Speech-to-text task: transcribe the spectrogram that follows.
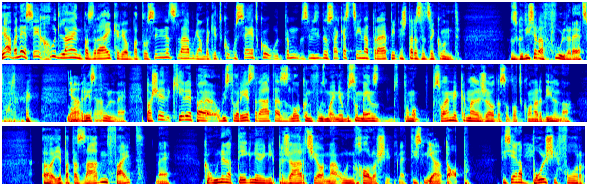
Ja, pa ne, vse je hud line, pa z Rajkerjem, pa to vse ni nič slabega, ampak je tako, vse je tako, tam se mi zdi, da vsaka scena traja 45 sekund. Zgodi se pa ful, recimo. Ja, Res ja. ful. Ne. Pa še, kjer je pa v bistvu res rata zelo konfuzno in je v bistvu meni, po svojem je kar malo žal, da so to tako naredili. No. Uh, je pa ta zadnji fight, ne, ko une nategnejo in jih prežarčijo na un holoship, ne, mi je Ja. top. Ti si ena boljših for,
